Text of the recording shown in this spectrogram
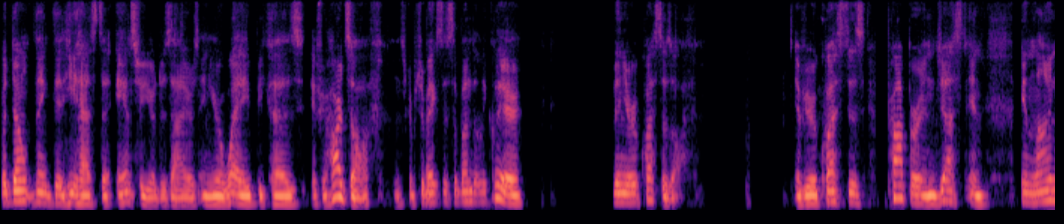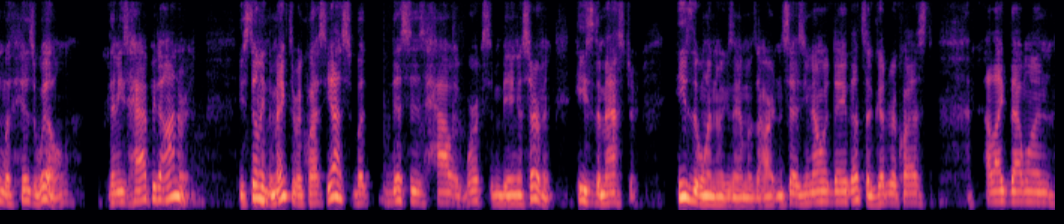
but don't think that he has to answer your desires in your way because if your heart's off, and scripture makes this abundantly clear, then your request is off. If your request is proper and just and in line with his will, then he's happy to honor it. You still Yeah. need to make the request, yes, but this is how it works in being a servant. He's the master. He's the one who examines the heart and says, you know what, Dave, that's a good request. I like that one.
